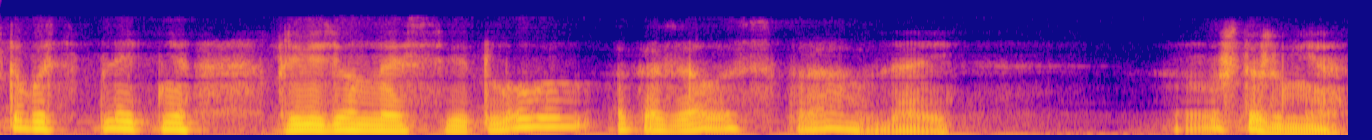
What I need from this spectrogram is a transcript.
чтобы сплетня, привезенная Светловым, оказалась правдой. Ну, что же мне,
